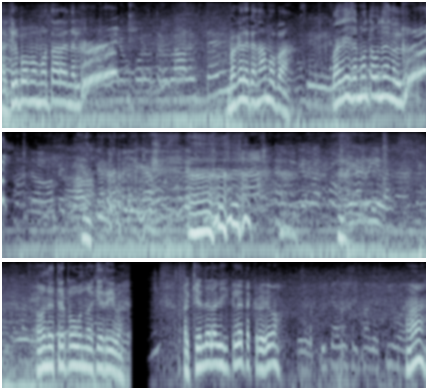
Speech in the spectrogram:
Aquí lo podemos montar en el... Por otro lado ustedes. ¿Va que le ganamos, va? Sí. ¿Va que se monta uno en el... No, que al rato llegamos. Ahí arriba. ¿A dónde trepa uno aquí arriba? Aquí el de la bicicleta, creo yo. Pero el pique a veces cabe aquí. Ah,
